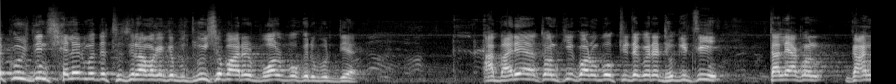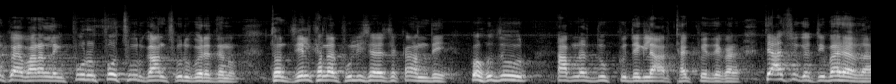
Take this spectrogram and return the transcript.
একুশ দিন ছেলের মধ্যে থুছিল আমাকে দুইশো বারের বল বকের উপর দিয়ে। আর বাইরে তখন কি করো বক্তৃতা করে ঢুকেছি। তাহলে এখন গান কয়ে বাড়ার লাগে পুরো প্রচুর গান শুরু করে দেন। তখন জেলখানার পুলিশের এসে কান দে হুজুর, আপনার দুঃখ দেখলে আর থাকবে দেখে তুই আসুকে, তুই বাইরে যা।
